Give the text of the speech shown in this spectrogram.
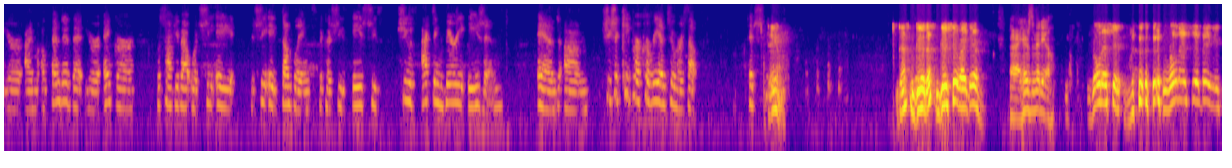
you're i'm offended that your anchor was talking about what she ate that she ate dumplings because she's. She's she was acting very Asian, and um, she should keep her Korean to herself. It's Damn. That's some good. That's some good shit right there. All right, here's the video. Roll that shit. Roll that shit, baby.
